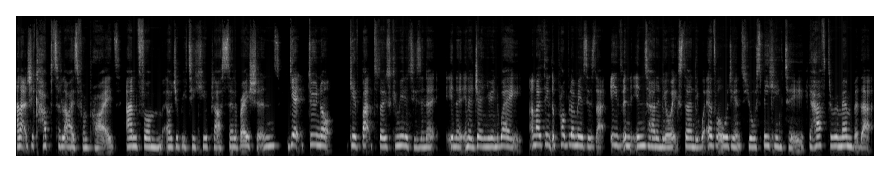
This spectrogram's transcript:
and actually capitalize from pride and from lgbtq plus celebrations yet do not give back to those communities in a in a in a genuine way and i think the problem is is that even internally or externally whatever audience you're speaking to you have to remember that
